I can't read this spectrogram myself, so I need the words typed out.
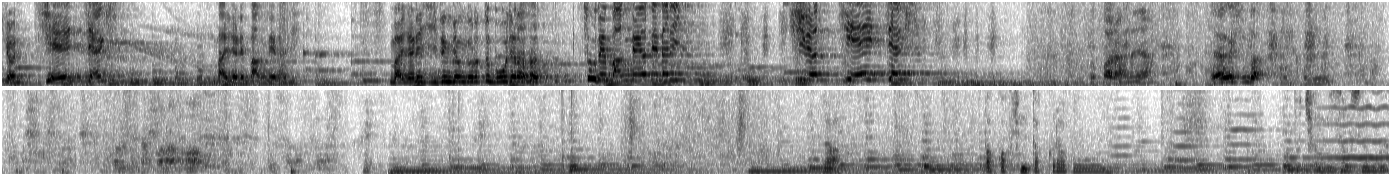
이런 젠장 말년의 막내라니 말년에 이등병 노릇도 모자라서 소대 막내가 되다니 이런 젠장 똑바로 안 하냐? 네, 알겠습니다. 야, 빡빡 좀 닦으라고. 인상 쓰는 거야?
